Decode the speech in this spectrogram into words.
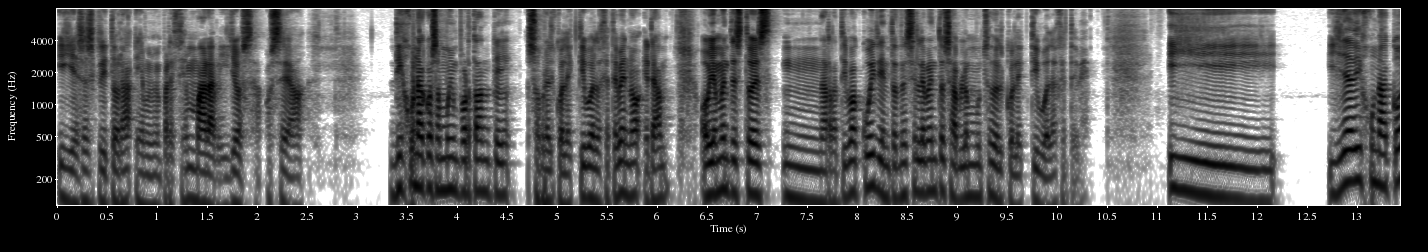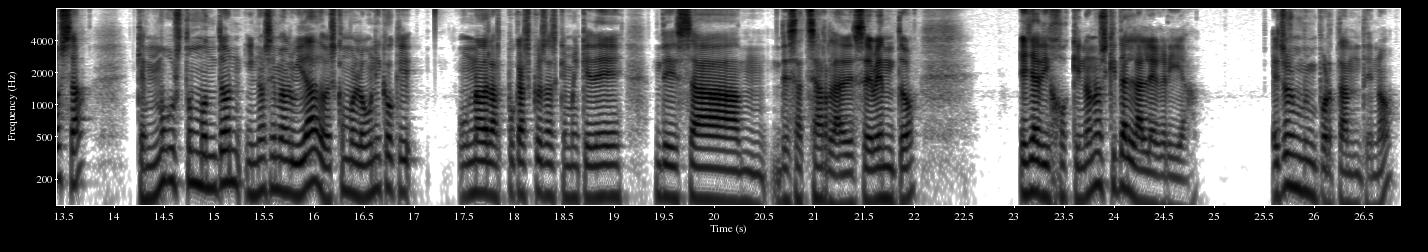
y es escritora y a mí me parece maravillosa. O sea, dijo una cosa muy importante sobre el colectivo LGTB, ¿no? Era, obviamente esto es mm, narrativa queer y entonces el evento se habló mucho del colectivo LGTB. Y, y ella dijo una cosa que a mí me gustó un montón y no se me ha olvidado. Es como lo único que... Una de las pocas cosas que me quedé de esa, de esa charla, de ese evento. Ella dijo que no nos quitan la alegría. Eso es muy importante, ¿no?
